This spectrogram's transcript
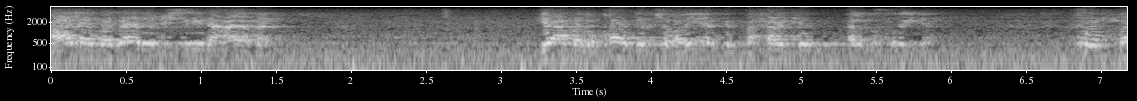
على مدار عشرين عاما. يعمل قاضيا شرعيا في المحاكم المصرية. ثم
